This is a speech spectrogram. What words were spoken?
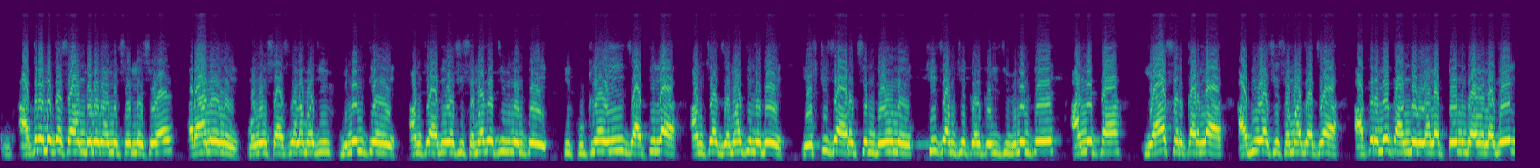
आक्रमक असं आंदोलन आम्ही छेडल्याशिवाय राहणार नाही. म्हणून शासनाला माझी विनंती आहे आमच्या आदिवासी समाजाची विनंती आहे की कुठल्याही जातीला आमच्या जमातीमध्ये एसटीचं आरक्षण देऊ नये हीच आमची कळकळीची विनंती आहे. अन्यथा या सरकारला आदिवासी समाजाच्या आक्रमक आंदोलनाला तोंड द्यावं लागेल.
